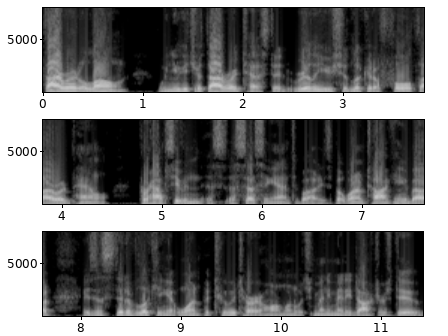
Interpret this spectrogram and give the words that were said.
Thyroid alone, when you get your thyroid tested, really you should look at a full thyroid panel perhaps even assessing antibodies. But what I'm talking about is instead of looking at one pituitary hormone, which many, many doctors do,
